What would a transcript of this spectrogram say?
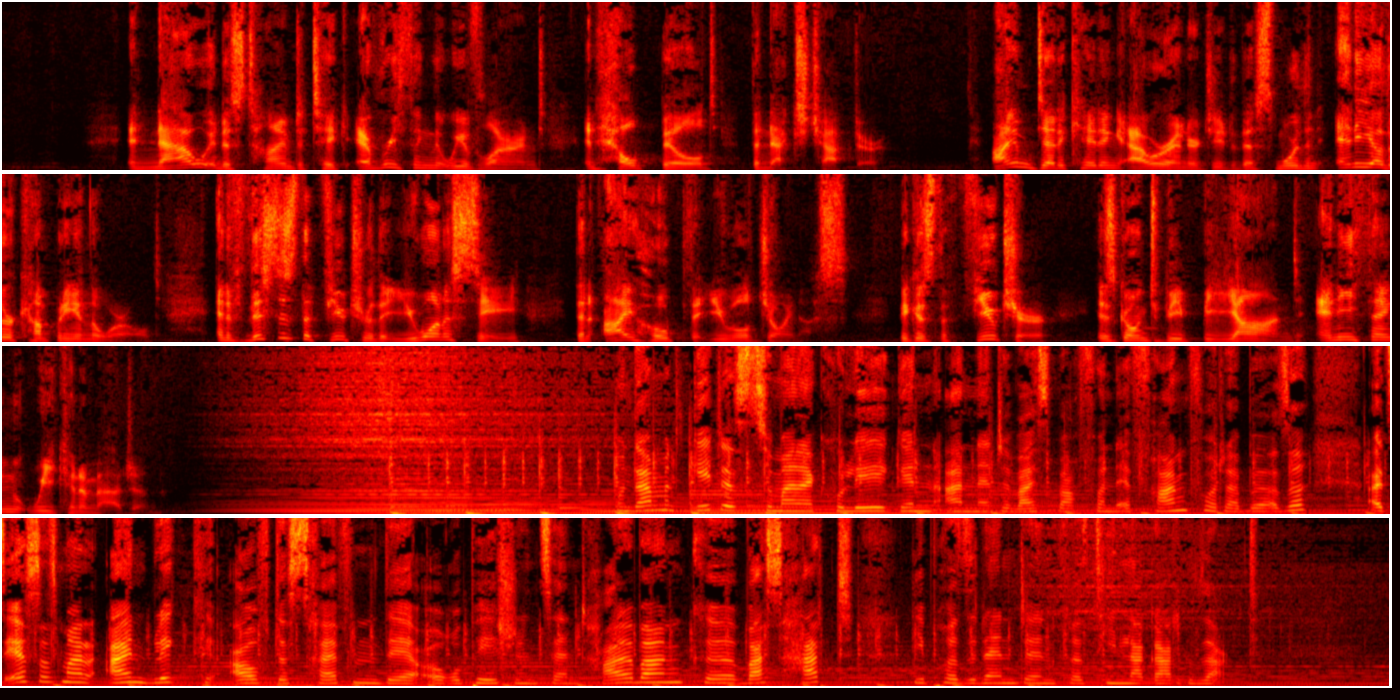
And now it is time to take everything that we have learned and help build the next chapter. I am dedicating our energy to this more than any other company in the world. And if this is the future that you want to see, then I hope that you will join us. Because the future is going to be beyond anything we can imagine. Und damit geht es zu meiner Kollegin Annette Weißbach von der Frankfurter Börse. Als erstes mal ein Blick auf das Treffen der Europäischen Zentralbank. Was hat die Präsidentin Christine Lagarde gesagt?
